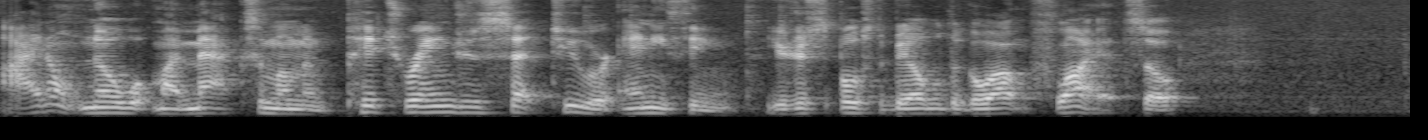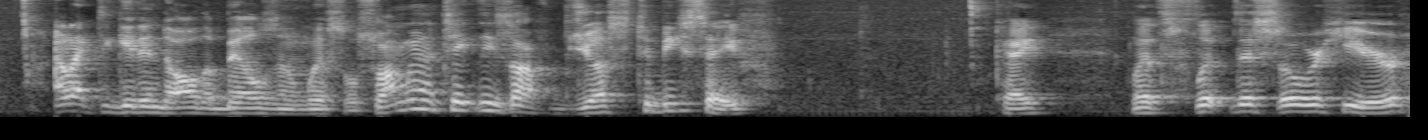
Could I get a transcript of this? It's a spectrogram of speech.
I don't know what my maximum and pitch range is set to or anything. You're just supposed to be able to go out and fly it. So I like to get into all the bells and whistles. So I'm going to take these off just to be safe. Okay, let's flip this over here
